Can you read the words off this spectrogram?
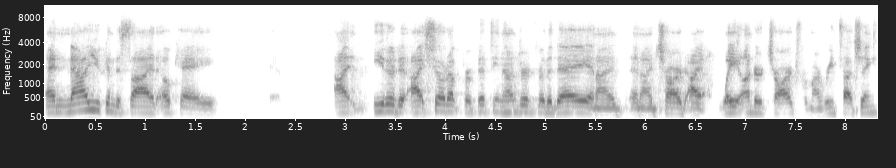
and now you can decide okay I either did, I showed up for fifteen hundred for the day, and I and I charge I way undercharge for my retouching.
